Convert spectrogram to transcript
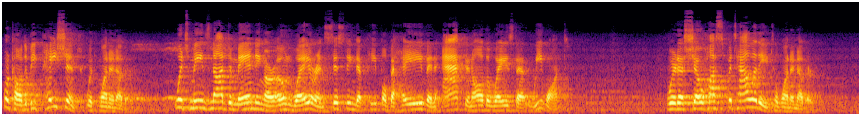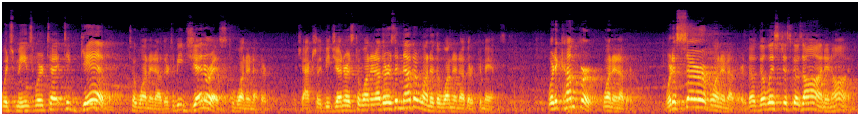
We're called to be patient with one another, which means not demanding our own way or insisting that people behave and act in all the ways that we want. We're to show hospitality to one another, which means we're to, to give to one another, to be generous to one another, which actually be generous to one another is another one of the one another commands. We're to comfort one another. We're to serve one another. The, the list just goes on and on.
